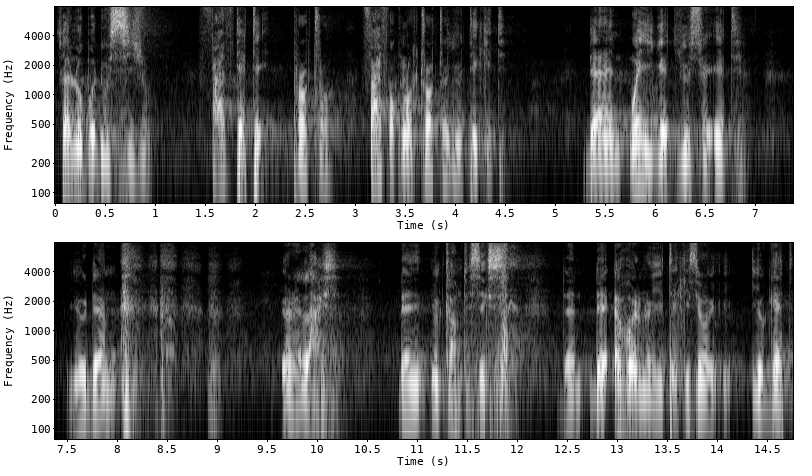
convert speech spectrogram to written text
so nobody will see you. Five thirty trotro, five o'clock trotro, you take it. Then when you get used to it, you then you relax. Then you come to six. Then they, everyone know you take it, so you get.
